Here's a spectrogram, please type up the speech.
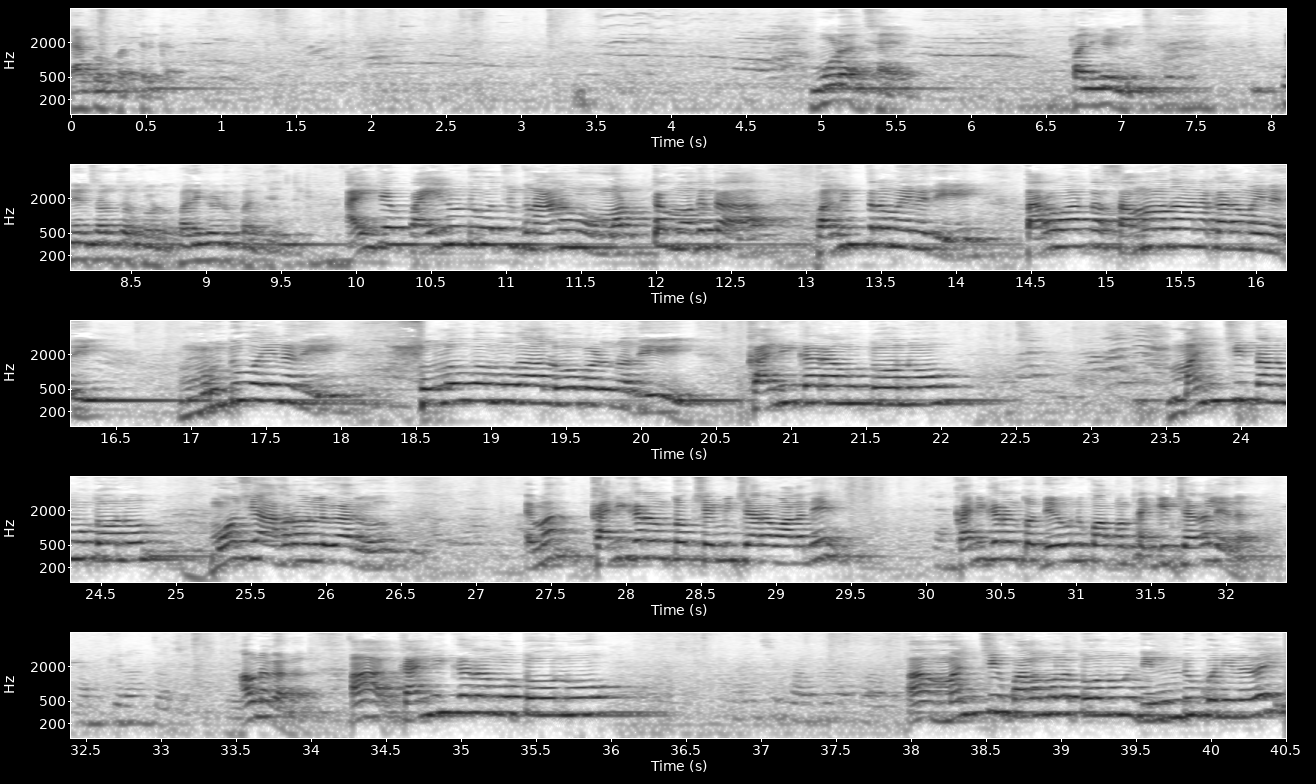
యాకో పత్రిక. మూడో అధ్యాయం. పదిహేడు నుంచి. నేను చదువుతా చూడండి పదిహేడు పద్దెనిమిది. అయితే పైనుండి వచ్చు జ్ఞానము మొట్టమొదట పవిత్రమైనది తర్వాత సమాధానకరమైనది మృదువైనది సులభముగా లోబడినది కనికరముతోనూ మంచితనముతోనూ. మోసి అహరోన్లు గారు ఏమా కనికరంతో క్షమించారా వాళ్ళని? కనికరంతో దేవుని కోపం తగ్గించారా లేదా? అవును అవునా కదా? ఆ కనికరముతోనూ ఆ మంచి ఫలములతోనూ నిండుకొనినదై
